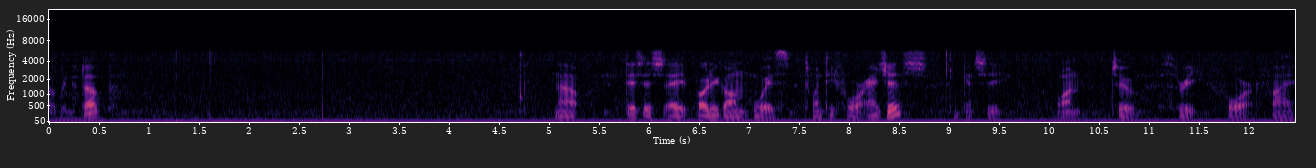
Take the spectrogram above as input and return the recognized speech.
Open it up. Now this is a polygon with 24 edges. You can see 1, 2, 3, 4, 5,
